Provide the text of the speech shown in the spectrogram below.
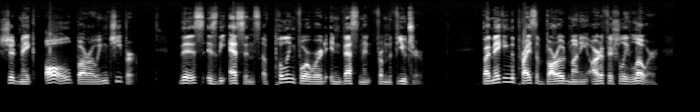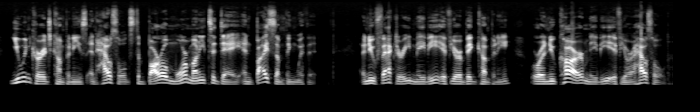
should make all borrowing cheaper. This is the essence of pulling forward investment from the future. By making the price of borrowed money artificially lower, you encourage companies and households to borrow more money today and buy something with it. A new factory, maybe, if you're a big company, or a new car, maybe, if you're a household.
